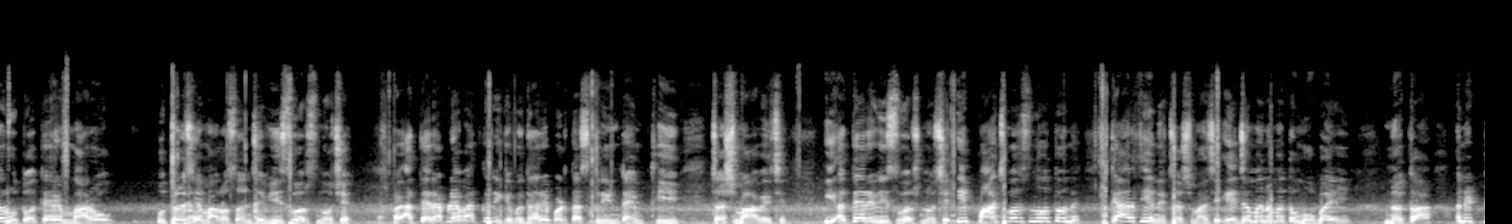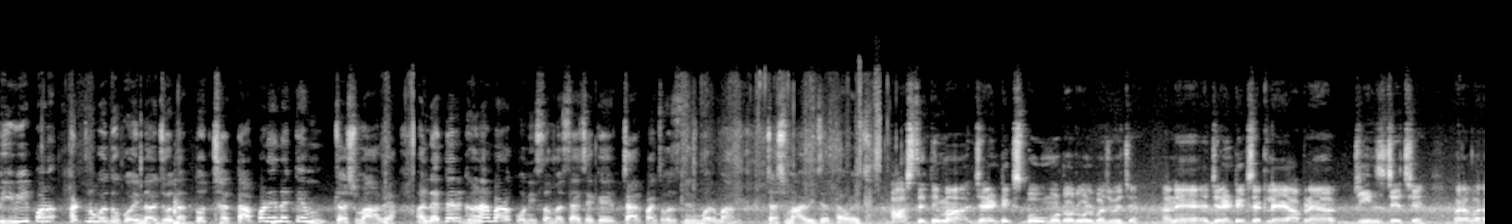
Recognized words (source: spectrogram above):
કરું તો અત્યારે મારો પુત્ર છે, મારો સન છે, વીસ વર્ષનો છે. હવે અત્યારે આપણે વાત કરી કે વધારે પડતા સ્ક્રીન ટાઈમથી ચશ્મા આવે છે. એ અત્યારે વીસ વર્ષનો છે. એ પાંચ વર્ષનો હતો ને, ત્યારથી એને ચશ્મા છે. એ જમાનામાં તો મોબાઈલ નહોતા અને ટીવી પણ આટલું બધું કોઈ ન જોતા. તો છતાં પણ એને કેમ ચશ્મા આવ્યા? અને અત્યારે ઘણા બાળકોની સમસ્યા છે કે ચાર પાંચ વર્ષની ઉંમરમાં ચશ્મા આવી જતા હોય છે. આ સ્થિતિમાં જેનેટિક્સ બહુ મોટો રોલ ભજવે છે. અને જેનેટિક્સ એટલે આપણે જીન્સ જે છે, બરાબર?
